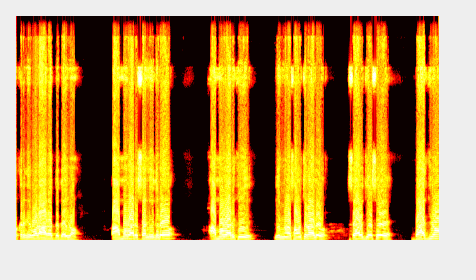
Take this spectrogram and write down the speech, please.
ఒక్కరికి కూడా ఆరాధ్య దైవం. ఆ అమ్మవారి సన్నిధిలో ఆ అమ్మవారికి ఎన్నో సంవత్సరాలు సేవ చేసే భాగ్యం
